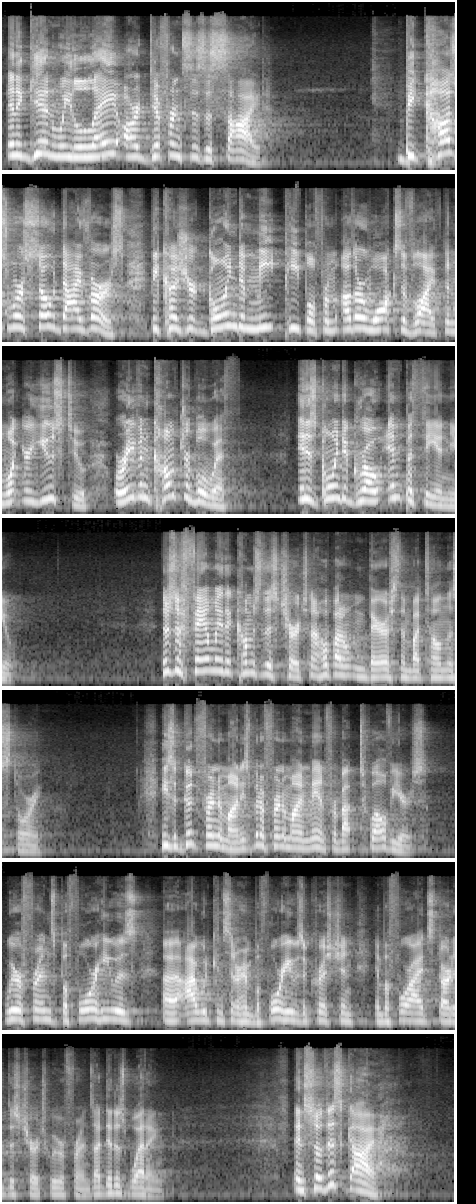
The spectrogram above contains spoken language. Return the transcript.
And again, we lay our differences aside. Because we're so diverse, because you're going to meet people from other walks of life than what you're used to or even comfortable with, it is going to grow empathy in you. There's a family that comes to this church, and I hope I don't embarrass them by telling this story. He's a good friend of mine. He's been a friend of mine, man, for about 12 years. We were friends before he was, uh, I would consider him before he was a Christian and before I had started this church. We were friends. I did his wedding. And so this guy,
